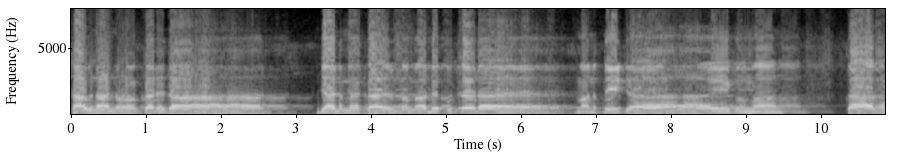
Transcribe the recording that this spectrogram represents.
ਸਭਨਾ ਨੂੰ ਕਰਦਾਨ ਜਨਮ ਕਰਮ ਮਲ ਉਤਰੈ, ਮਨ ਤੇ ਜਾਏ ਗੁਮਾਨ ਕਾਮ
